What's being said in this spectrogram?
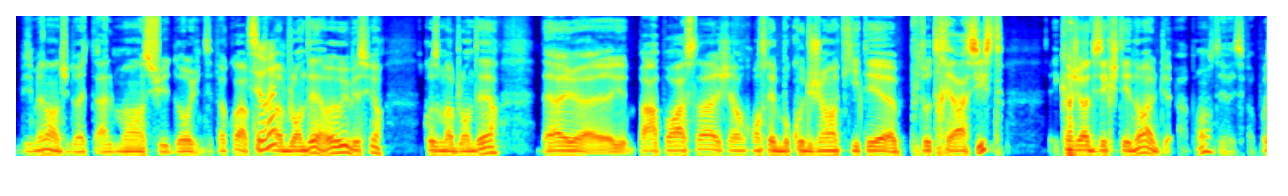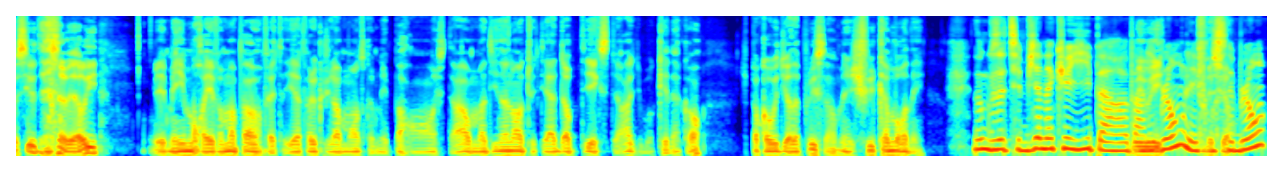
Ils me disent, mais non, tu dois être allemand, suédois, je ne sais pas quoi. À C'est cause de vrai ma blondeur. Oui, oui, bien sûr. À cause de ma blondeur. D'ailleurs, euh, par rapport à ça, j'ai rencontré beaucoup de gens qui étaient euh, plutôt très racistes. Et quand je leur disais que j'étais noir, ils me disaient, ah bon, c'est pas possible. Ben oui. Et- mais ils me croyaient vraiment pas, en fait. Il a fallu que je leur montre mes parents, etc. On m'a dit, non, non, tu étais adopté, etc. J'ai dit, ok, d'accord. Je sais pas quoi vous dire de plus, hein, mais je suis camerounais. Donc vous étiez bien accueillis par, par Oui, les oui, Blancs, les Français blancs,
